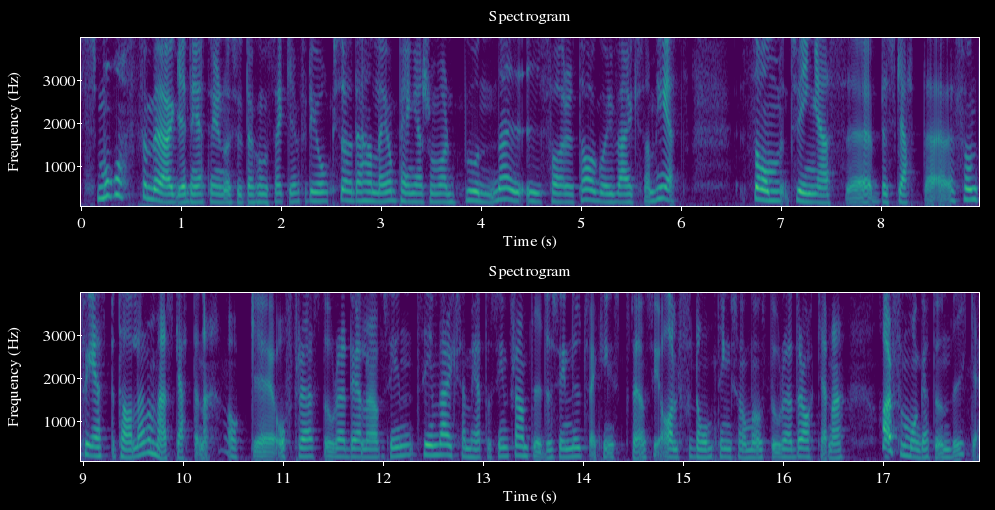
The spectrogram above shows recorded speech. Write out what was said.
små förmögenheter inom citationstecken, för det, är också, det handlar ju om pengar som varit bundna i, i företag och i verksamhet som tvingas eh, beskatta, som tvingas betala de här skatterna och eh, offra stora delar av sin, sin verksamhet och sin framtid och sin utvecklingspotential för någonting som de stora drakarna har förmåga att undvika.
